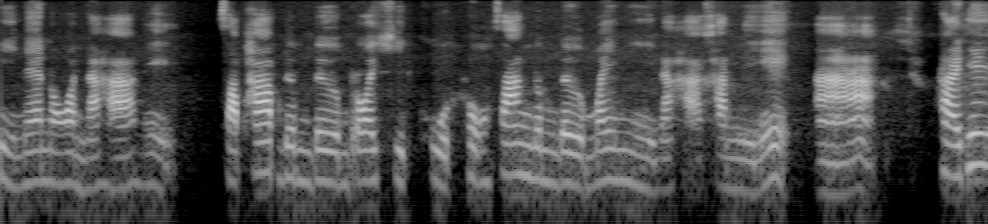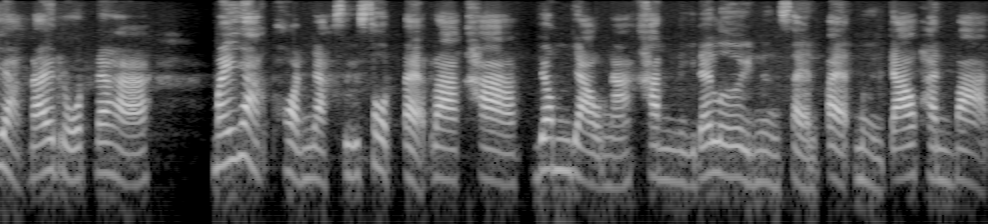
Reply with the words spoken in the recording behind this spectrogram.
มีแน่นอนนะคะนี่สภาพเดิมๆรอยขีดขูดโครงสร้างเดิมๆไม่มีนะคะคันนี้อ่าใครที่อยากได้รถนะคะ ไม่อยากผ่อนอยากซื้อสดแต่ราคาย่อมเยาวนะ คันนี้ได้เลย 189,000 บาท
